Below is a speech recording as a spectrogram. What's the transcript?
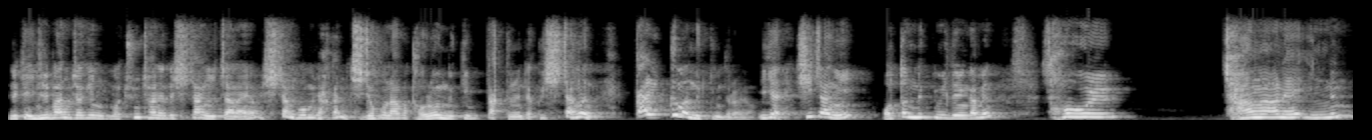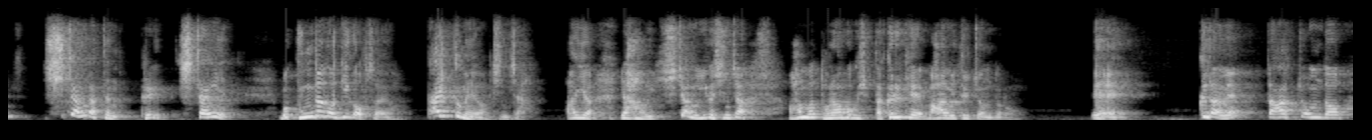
이렇게 일반적인 뭐 춘천에도 시장이 있잖아요. 시장 보면 약간 지저분하고 더러운 느낌이 딱 드는데 그 시장은 깔끔한 느낌 들어요. 이게 시장이 어떤 느낌이 드는가 하면 서울 장안에 있는 시장 같은 그 시장이 뭐 군더더기가 없어요. 깔끔해요, 진짜. 아, 야, 야, 시장 이거 진짜 한번 돌아보고 싶다. 그렇게 마음이 들 정도로. 예. 그 다음에 딱 좀 더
